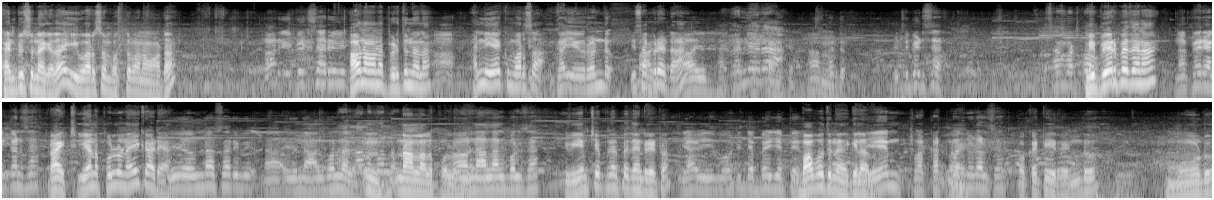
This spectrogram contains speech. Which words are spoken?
కనిపిస్తున్నాయి కదా ఈ వరుస మొత్తం అన్నమాట. అవునవునా పెడుతున్నానా? అన్ని ఏకం వరుస? రెండు. ఈ సపరేటా ఇట్లా పెట్టి సార్. మీ పేరు పేదేనా నా పేరు వెంకన్న సార్. రైట్ ఏమైనా పుల్లు ఉన్నాయి కాడా? ఉందా సార్ ఇవి ఇది నాలుగు ఉమ్, నాలుగు నాలుగు పుల్లు ఉన్నాయి. నాలుగు నాలుగు బళ్ళు సార్. ఇవి ఏం చెప్పినారు పెద్ద రేటు? ఒకటి డెబ్బై చెప్పాను బాబోతున్నాయి గిలాలు. ఏం కట్టుకొని చూడాలి సార్. ఒకటి రెండు మూడు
